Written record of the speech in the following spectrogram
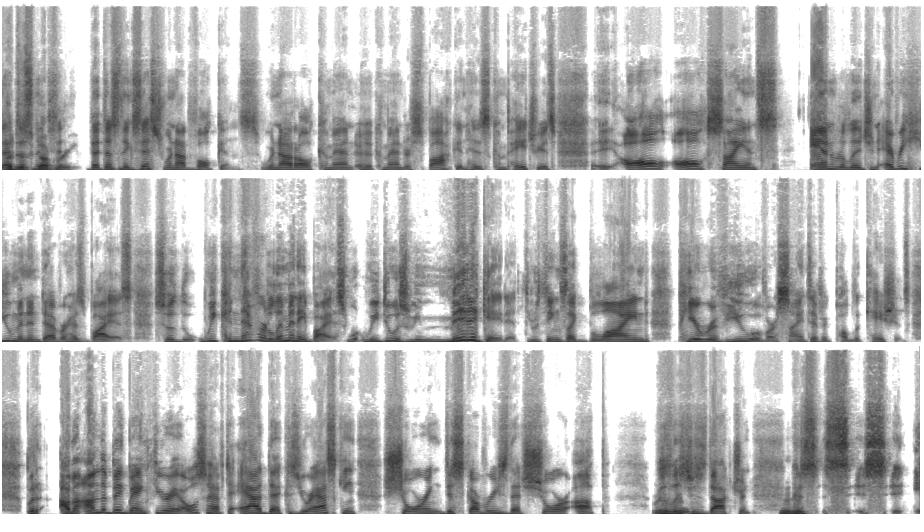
a doesn't exi- discovery. that doesn't exist. We're not Vulcans. We're not all command, uh, Commander Spock and his compatriots. Uh, All all science and religion, every human endeavor has bias. So the, we can never eliminate bias. What we do is we mitigate it through things like blind peer review of our scientific publications. But um, on the Big Bang Theory, I also have to add that because you're asking shoring discoveries that shore up mm-hmm. religious mm-hmm. doctrine, because mm-hmm.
